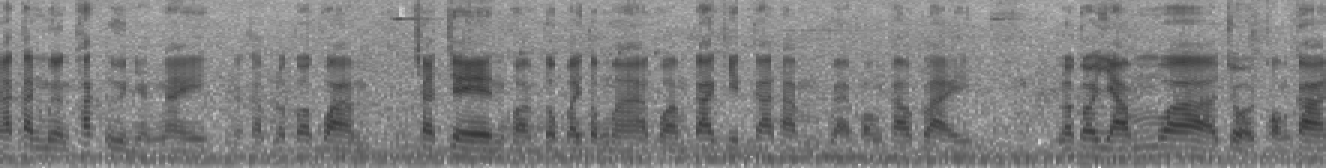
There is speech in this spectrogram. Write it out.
นักการเมืองพรรคอื่นอย่างไงนะครับแล้วก็ความชัดเจน ความตรงไปตรงมา ความกล้าคิดกล้าทำแบบของก้าวไกล แล้วก็ย้ำว่าโจทย์ของการ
